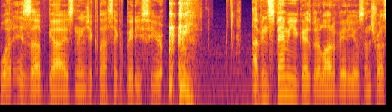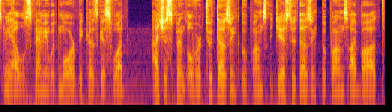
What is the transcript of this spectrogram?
What is up guys, Ninja Classic Videos here. I've been spamming you guys with a lot of videos and trust me I will spam you with more because guess what? I just spent over 2000 coupons, yes 2000 coupons, I bought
